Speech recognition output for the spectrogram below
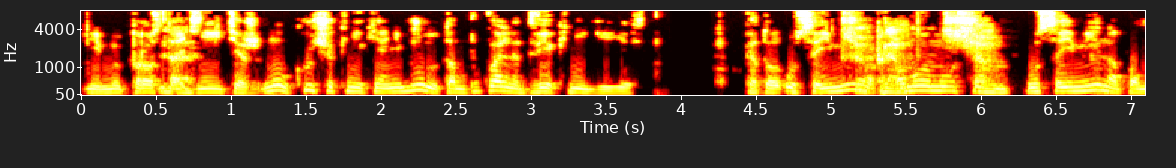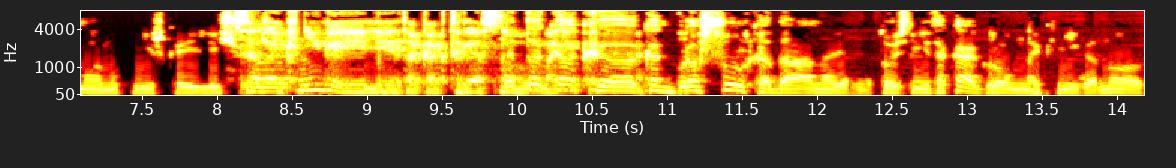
И мы просто да. одни и те же... Ну, куча книг я не буду. Там буквально две книги есть. Которые у Саймина, по-моему, у, у Саймина, по-моему, книжка или еще. Целая что книга или это как три основы? Это как, э, как брошюрка, да, наверное. То есть не такая огромная книга, но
